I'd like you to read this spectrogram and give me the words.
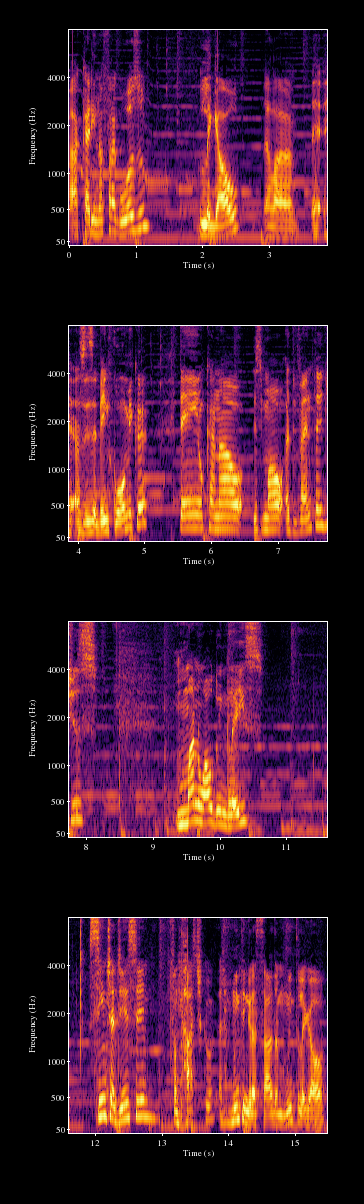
A Karina Fragoso, legal, ela é, é, às vezes é bem cômica. Tem o canal Small Advantages, Manual do Inglês, Cynthia disse, fantástico, ela é muito engraçada, muito legal.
